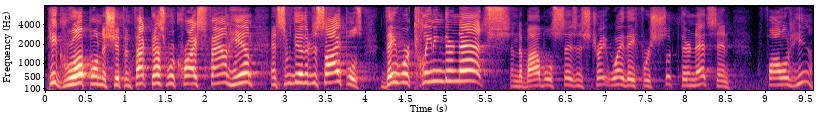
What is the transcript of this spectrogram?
he grew up on the ship. In fact, that's where Christ found him and some of the other disciples. They were cleaning their nets. And the Bible says in straightway they forsook their nets and followed him.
